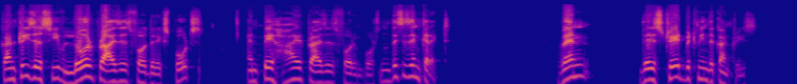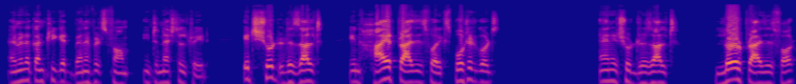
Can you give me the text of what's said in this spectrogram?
Countries receive lower prices for their exports and pay higher prices for imports. And this is incorrect. When there is trade between the countries and when a country gets benefits from international trade, it should result in higher prices for exported goods and it should result lower prices for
